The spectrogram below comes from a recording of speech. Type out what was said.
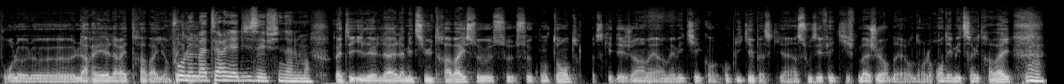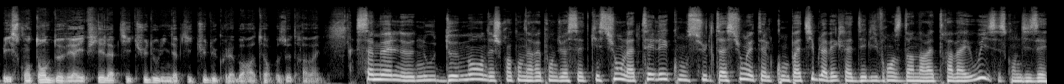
pour le- le- l'arrêt l'arrêt de travail. En pour fait, le matérialiser finalement En fait, il la, la médecine du travail se, se, se contente, parce qu'il est déjà un, un métier com- compliqué, parce qu'il y a un sous-effectif majeur dans le rang des médecins du travail, Mmh. mais il se contente de vérifier l'aptitude ou l'inaptitude du collaborateur au poste de travail. Samuel euh, nous demande, et je crois qu'on a répondu à cette question, la téléconsultation est-elle compatible avec la délivrance d'un arrêt de travail? Oui, c'est ce qu'on disait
